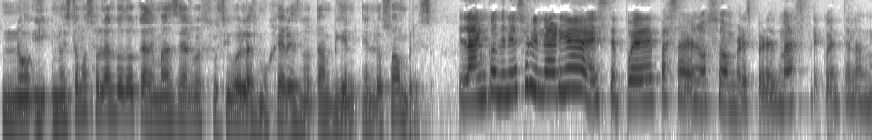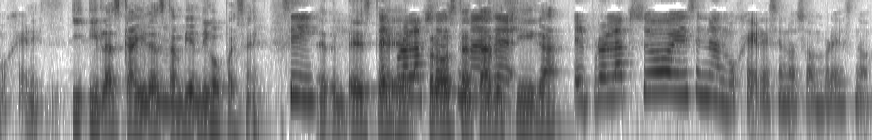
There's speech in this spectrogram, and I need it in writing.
No, y no estamos hablando, Doc, además de algo exclusivo de las mujeres, ¿no? También en los hombres. La incontinencia urinaria este, puede pasar en los hombres, pero es más frecuente en las mujeres. Y, y las caídas también, digo, pues, eh, Sí, este, El prolapso próstata, de- vejiga. el prolapso es en las mujeres, en los hombres no.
